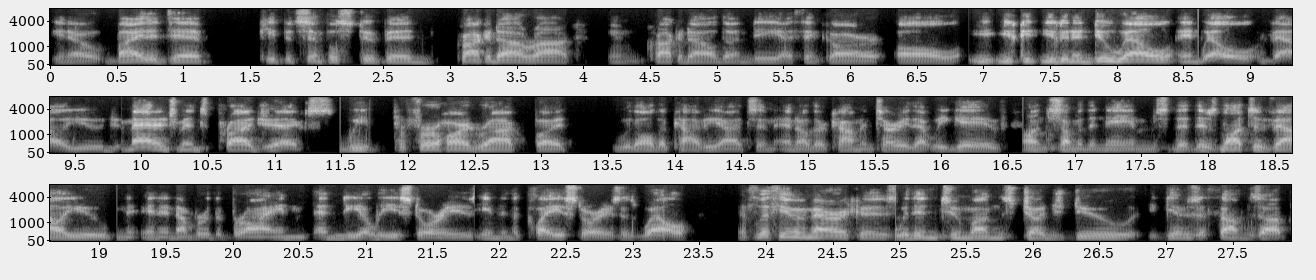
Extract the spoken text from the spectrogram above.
you know, buy the dip, keep it simple, stupid, crocodile rock, and Crocodile Dundee, I think are all you, you you're going to do well in well valued managements projects. We prefer hard rock, but with all the caveats and, and other commentary that we gave on some of the names, that there's lots of value in, in a number of the brine and DLE stories, even the clay stories as well. If Lithium Americas within two months, Judge Du gives a thumbs up,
